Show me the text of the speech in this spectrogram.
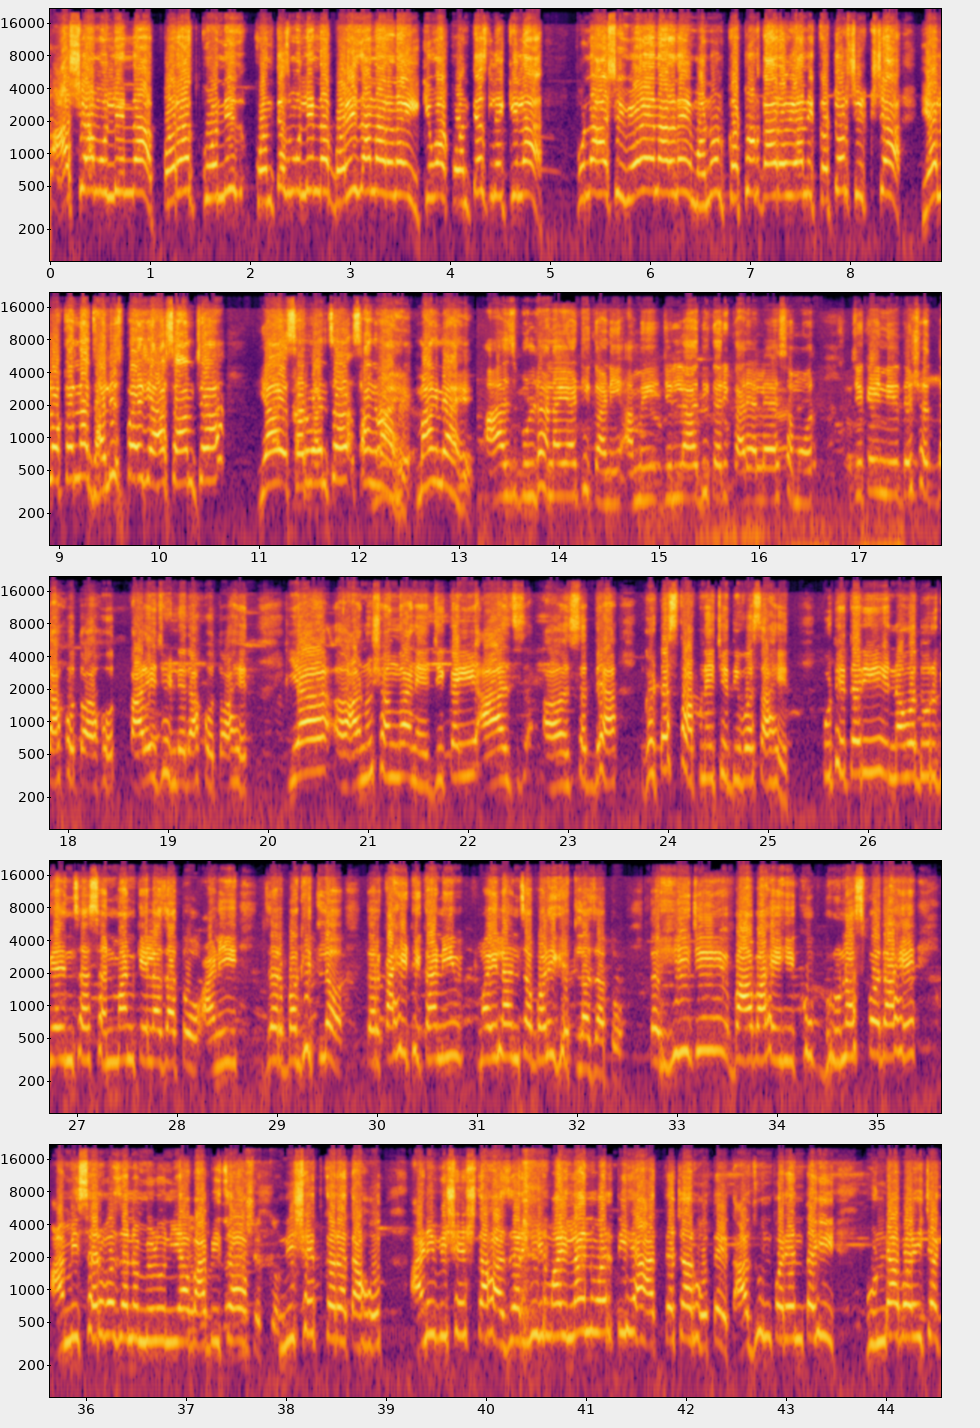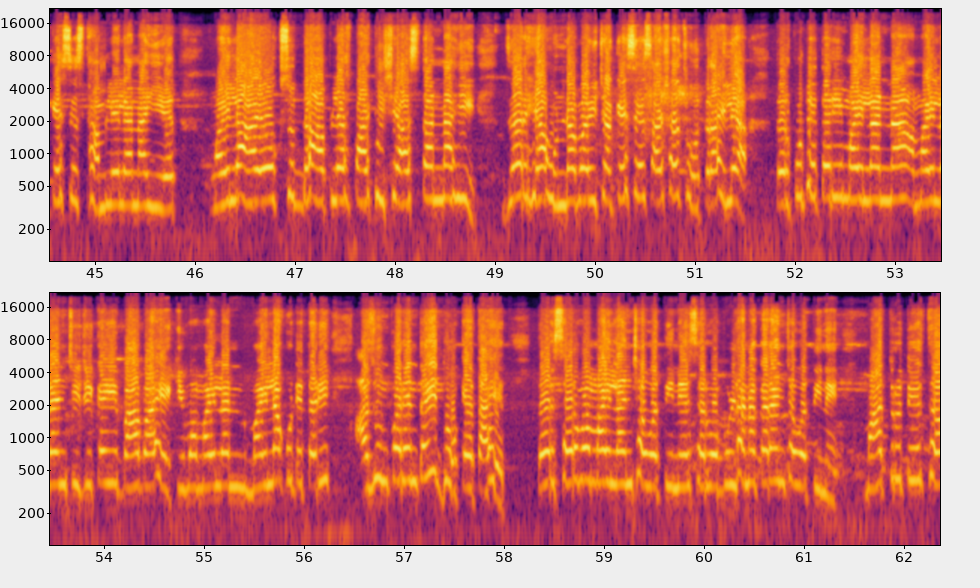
अशा मुलींना परत कोणी कोणत्याच मुलींना बळी जाणार नाही किंवा कोणत्याच लेकीला पुन्हा अशी वेळ येणार नाही म्हणून कठोर कारवाई आणि कठोर शिक्षा या लोकांना झालीच पाहिजे असं आमच्या या सर्वांचं सांगणं आहे मागणं आहे. आज बुलढाणा या ठिकाणी आम्ही जिल्हाधिकारी कार्यालयासमोर जे काही निर्देश दाखवतो आहोत काळे झेंडे दाखवतो आहेत या अनुषंगाने जी काही आज सध्या घटस्थापनेचे दिवस आहेत कुठेतरी नवदुर्गेंचा सन्मान केला जातो आणि जर बघितलं तर काही ठिकाणी महिलांचा बळी घेतला जातो. तर ही जी बाब आहे ही खूप घृणास्पद आहे. आम्ही सर्वजण मिळून या बाबीचा निषेध करत आहोत आणि विशेषतः जर ही महिलांवरती ह्या अत्याचार होत आहेत अजूनपर्यंतही हुंडाबळीच्या केसेस थांबलेल्या नाही आहेत महिला आयोग सुद्धा आपल्या पाठीशी असतानाही जर ह्या हुंडाबाईच्या केसेस अशाच होत राहिल्या तर कुठेतरी महिलांना महिलांची जी काही बाब आहे किंवा महिलां महिला कुठेतरी अजूनपर्यंतही धोक्यात आहेत. तर सर्व महिलांच्या वतीने सर्व बुलढाणाकरांच्या वतीने मातृतीर्थ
